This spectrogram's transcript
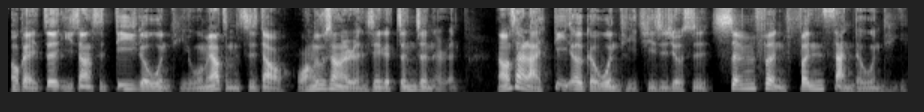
OK，这以上是第一个问题，我们要怎么知道网络上的人是一个真正的人？然后再来第二个问题，其实就是身份分散的问题。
